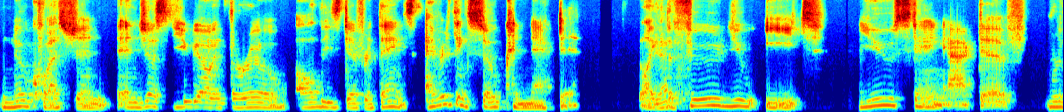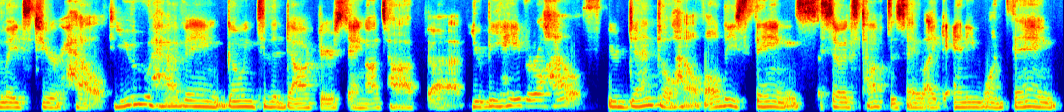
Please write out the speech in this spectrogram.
No question. And just you going through all these different things, everything's so connected. Like yeah. the food you eat, you staying active relates to your health. You having going to the doctor, staying on top, uh, your behavioral health, your dental health, all these things. So it's tough to say like any one thing,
